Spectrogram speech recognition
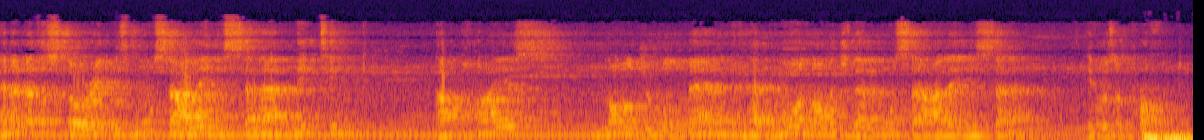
And another story is Musa alayhi salam meeting a pious, knowledgeable man who had more knowledge than Musa alayhi salam. He was a prophet.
